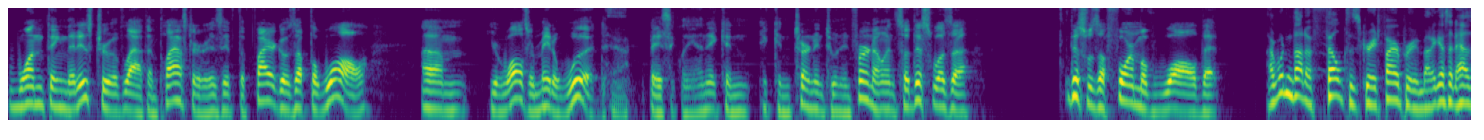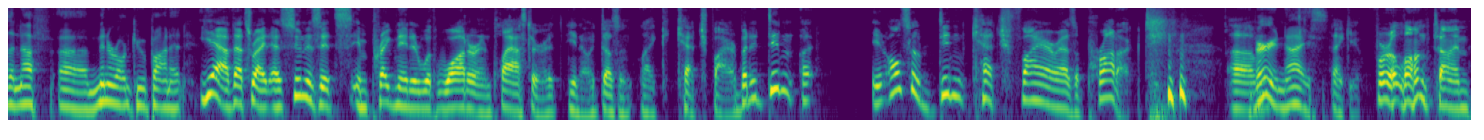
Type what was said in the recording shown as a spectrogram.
one thing that is true of lath and plaster is if the fire goes up the wall, um, your walls are made of wood, basically, and it can it can turn into an inferno. And so this was a this was a form of wall that I wouldn't thought of felt as great fireproofing, but I guess it has enough uh, mineral goop on it. Yeah, that's right. As soon as it's impregnated with water and plaster, it you know it doesn't like catch fire. But it didn't. Uh, it also didn't catch fire as a product. Um, Very nice. Thank you. For a long time,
